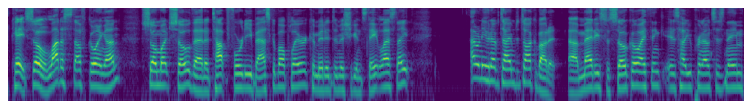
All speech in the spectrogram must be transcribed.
Okay, so a lot of stuff going on. So much so that a top 40 basketball player committed to Michigan State last night. I don't even have time to talk about it. Uh, Mady Sissoko, I think, is how you pronounce his name.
